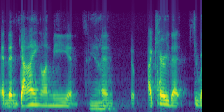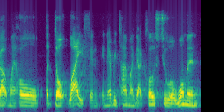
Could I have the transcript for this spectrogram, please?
and then dying on me. And, yeah. and you know, I carried that throughout my whole adult life. And, and every time I got close to a woman,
